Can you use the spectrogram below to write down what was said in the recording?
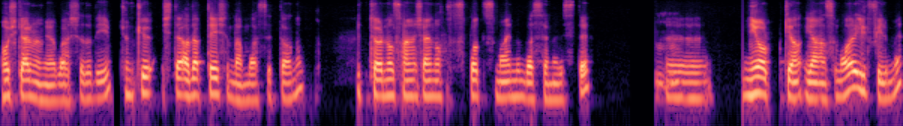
hoş gelmemeye başladı diyeyim. Çünkü işte Adaptation'dan bahsetti Anıl. Eternal Sunshine of the Spotless Mind'ın da senaristi. Ee, New York yansımaları ilk filmi.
